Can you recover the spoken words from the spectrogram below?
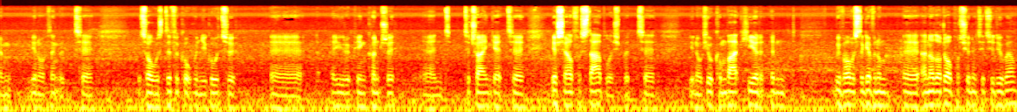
um, you know, I think that uh, it's always difficult when you go to uh, a European country and to try and get uh, yourself established. But uh, you know, he'll come back here, and we've obviously given him uh, another opportunity to do well.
